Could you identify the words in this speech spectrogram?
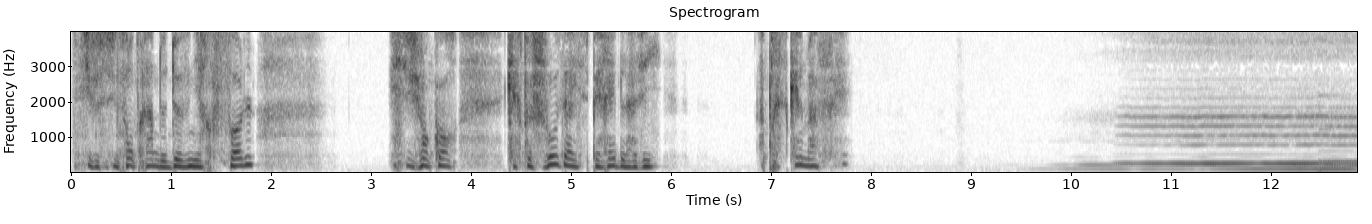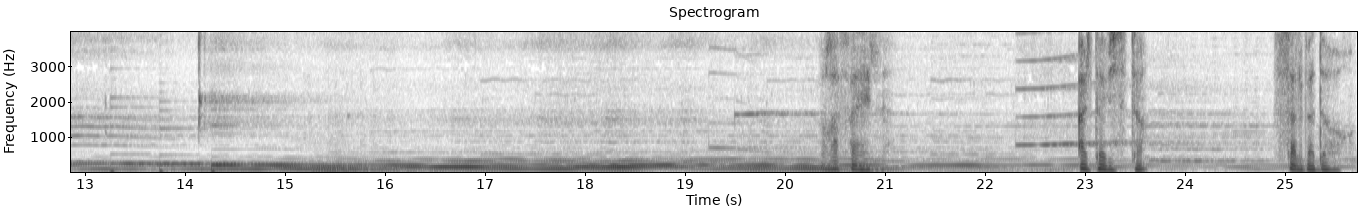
Si je suis en train de devenir folle, et si j'ai encore quelque chose à espérer de la vie, après ce qu'elle m'a fait? Raphaël. Alta Vista. Salvador.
